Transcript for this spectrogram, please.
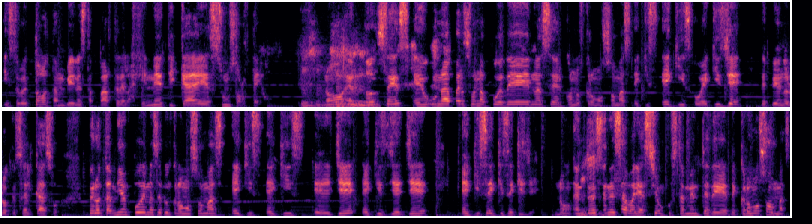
y sobre todo también esta parte de la genética es un sorteo. ¿No? Entonces, eh, una persona puede nacer con los cromosomas XX o XY, dependiendo de lo que sea el caso, pero también puede nacer con cromosomas XXY, XYY, XXXY. ¿no? Entonces, en esa variación justamente de, cromosomas,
